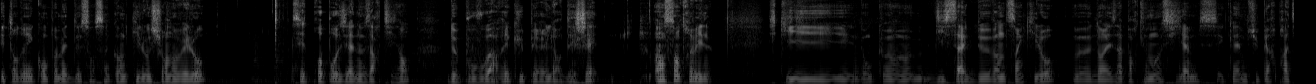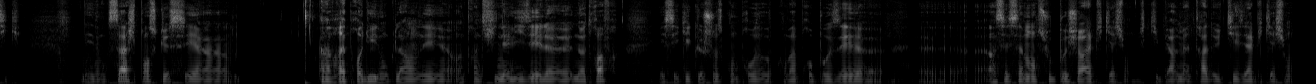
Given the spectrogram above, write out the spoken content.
étant donné qu'on peut mettre 250 kg sur nos vélos, c'est de proposer à nos artisans de pouvoir récupérer leurs déchets en centre-ville. Ce qui, donc, euh, 10 sacs de 25 kg dans les appartements au 6e, c'est quand même super pratique. Et donc, ça, je pense que c'est un, un vrai produit. Donc là, on est en train de finaliser notre offre et c'est quelque chose qu'on pro- qu'on va proposer euh, euh, incessamment sous peu sur l'application, ce qui permettra d'utiliser l'application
